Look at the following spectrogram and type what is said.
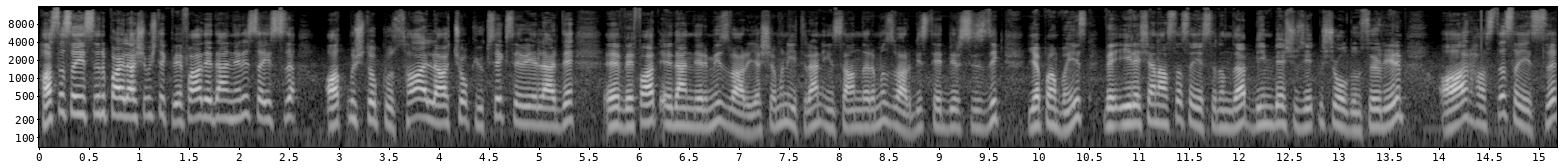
Hasta sayısını paylaşmıştık. Vefat edenlerin sayısı 69 hala çok yüksek seviyelerde e, vefat edenlerimiz var. Yaşamını yitiren insanlarımız var. Biz tedbirsizlik yapamayız ve iyileşen hasta sayısının da 1570 olduğunu söyleyelim. Ağır hasta sayısı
